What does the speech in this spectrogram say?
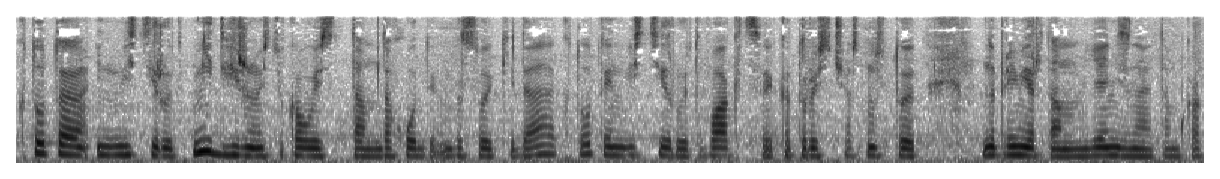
кто-то инвестирует в недвижимость, у кого есть там доходы высокие, да, кто-то инвестирует в акции, которые сейчас ну, стоят, например, там, я не знаю, там, как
